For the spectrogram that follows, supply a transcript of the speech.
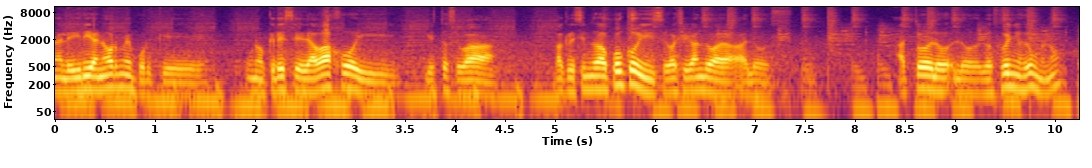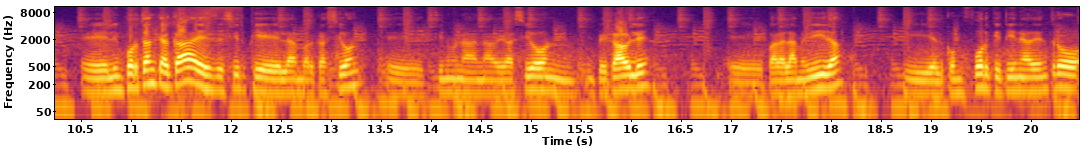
alegría enorme porque uno crece de abajo y, esto se va, va creciendo de a poco y se va llegando a, los a todos los sueños de uno. ¿no? Eh, lo importante acá es decir que la embarcación eh, tiene una navegación impecable eh, para la medida y el confort que tiene adentro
